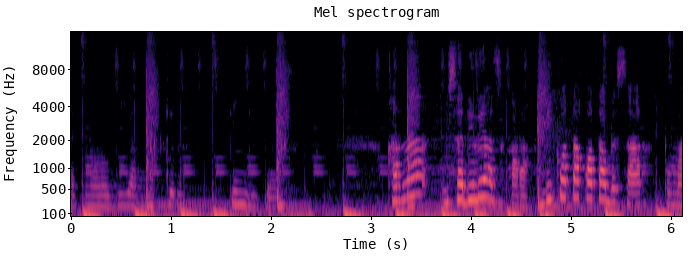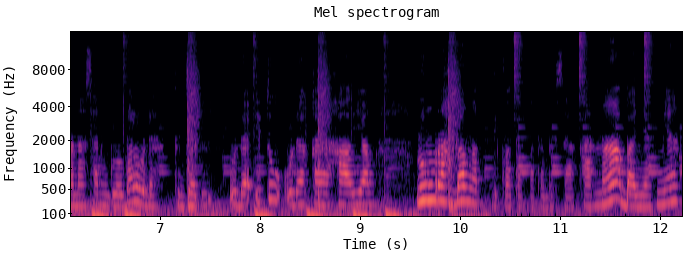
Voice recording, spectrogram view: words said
teknologi yang makin tinggi guys karena bisa dilihat sekarang di kota-kota besar pemanasan global udah kejadi udah itu udah kayak hal yang lumrah banget di kota-kota besar. Karena banyaknya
